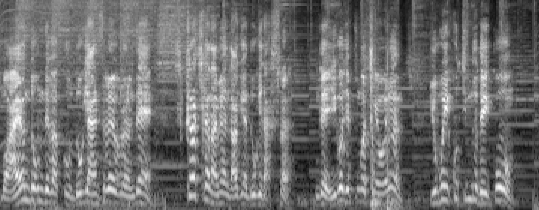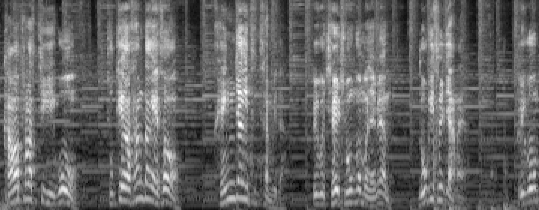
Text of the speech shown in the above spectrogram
뭐 아연 도금돼 갖고 녹이 안 쓸어요 그러는데 스크래치가 나면 나중에 녹이 다 쓸어요. 근데 이거 제품 같은 경우에는 UV 코팅도 돼 있고 강화 플라스틱이고 두께가 상당해서 굉장히 튼튼합니다. 그리고 제일 좋은 건 뭐냐면 녹이 슬지 않아요 그리고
